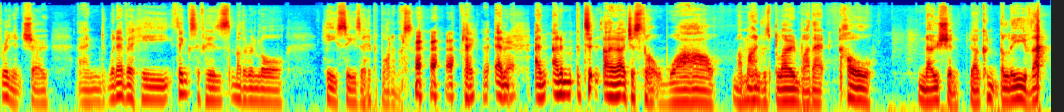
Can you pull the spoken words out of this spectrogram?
brilliant show." And whenever he thinks of his mother-in-law, he sees a hippopotamus. okay, and and and t- I just thought, wow, my mind was blown by that whole notion. You know, I couldn't believe that.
